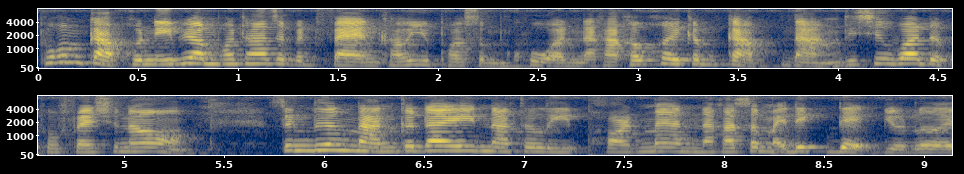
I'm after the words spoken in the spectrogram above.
ผู้กำกับคนนี้พี่ออมค่อนข้างจะเป็นแฟนเขาอยู่พอสมควรนะคะเขาเคยกำกับหนังที่ชื่อว่า The Professional ซึ่งเรื่องนั้นก็ได้นาตาลีพอร์ตแมนนะคะ สมัยเด็กๆอยู่เลย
